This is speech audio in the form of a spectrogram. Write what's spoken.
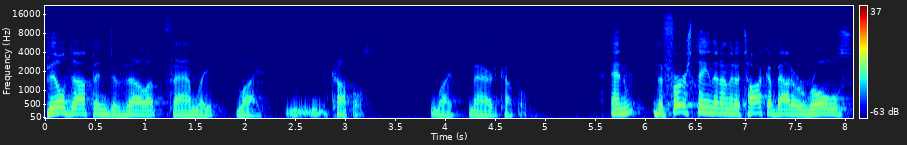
build up and develop family life, couples, life, married couples. And the first thing that I'm going to talk about are roles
